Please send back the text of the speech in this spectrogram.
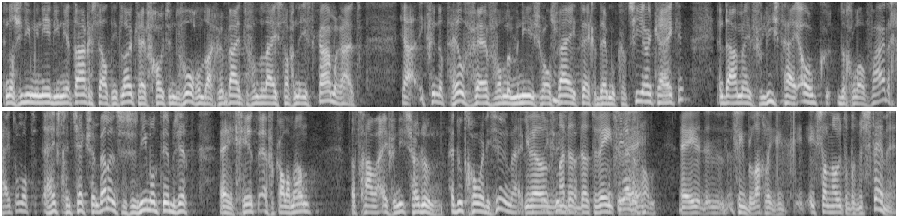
En als hij die meneer die net aangesteld niet leuk heeft... gooit hij hem de volgende dag weer buiten van de lijst af van de Eerste Kamer uit. Ja, ik vind dat heel ver van de manier zoals wij tegen democratie aankijken. En daarmee verliest hij ook de geloofwaardigheid. Omdat hij heeft geen checks en balances. Is niemand die hem zegt... hé hey, Geert, even kalm aan. Dat gaan we even niet zo doen. Hij doet gewoon waar hij zin in heeft. Jawel, maar dat, dat Wat weten vind jij ervan? Nee, dat vind ik belachelijk. Ik, ik zal nooit op hem stemmen.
